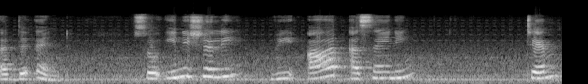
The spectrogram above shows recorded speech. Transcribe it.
at the end. So initially we are assigning temp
